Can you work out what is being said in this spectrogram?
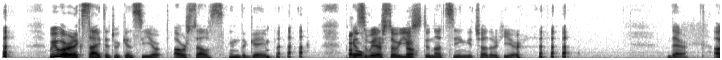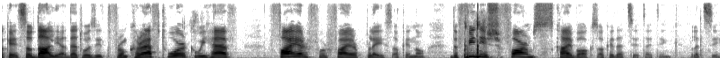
we were excited we can see your- ourselves in the game. because we are so yeah. used to not seeing each other here. there. Okay, so Dahlia, that was it. From Krafwork, we have Fire for Fireplace. Okay, no. The Finnish Farms Skybox. Okay, that's it, I think. Let's see.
